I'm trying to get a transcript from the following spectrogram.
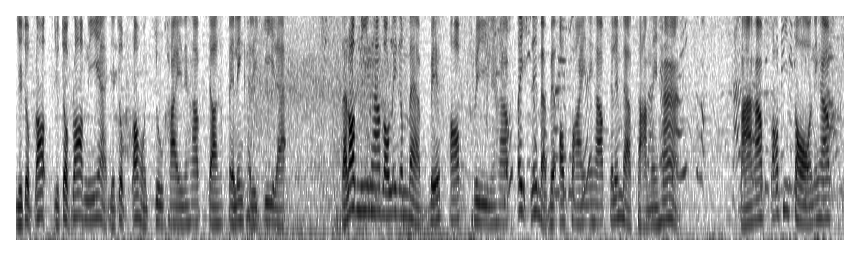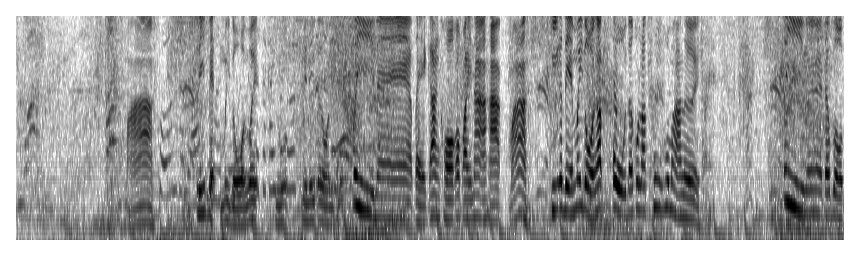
เดี๋ยวจบรอบเดี๋ยวจบรอบนี้อะเดี๋ยวจบรอบของจูไคนะครับ จะไปเล่นไคลิกี้แล้วแต่รอบนี้นะครับเราเล่นกันแบบ best of 3นะครับเอ้ยเล่นแบบ best of 5นะครับจะเล่นแบบ 3 ใน 5 มาครับ รอบที่ 2 นะครับ มารีเบ็ดไม่โดนเว้ยรู้ไม่รู้จะโดนตีแน่เตะก้านคอเข้าไปหน้าหักมากีกระเด็นไม่โดนครับ โอ้แล้วก็รัดพุ่งเข้ามาเลยตีแน่จะกระโดด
